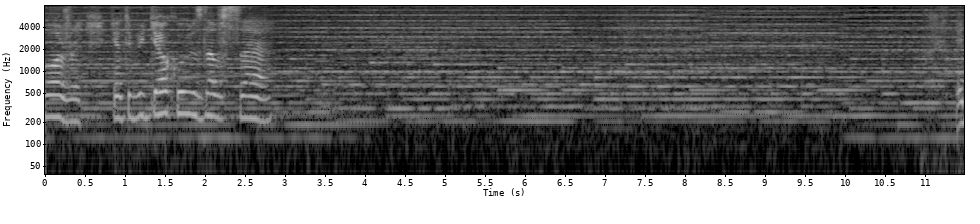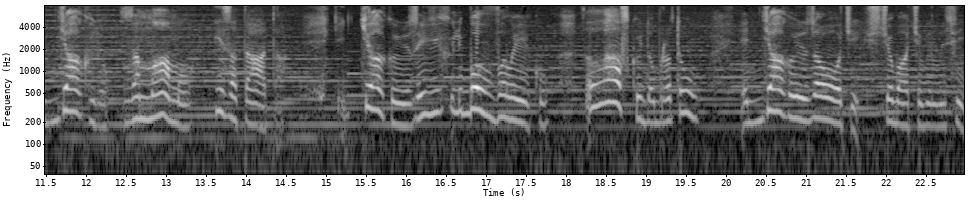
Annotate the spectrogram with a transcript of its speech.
Боже, я тобі дякую за все. Я дякую за маму і за тата. Я дякую за їх любов велику, за ласку й доброту. Я дякую за очі, що бачу білий світ,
